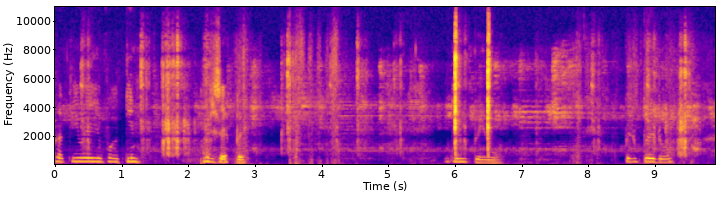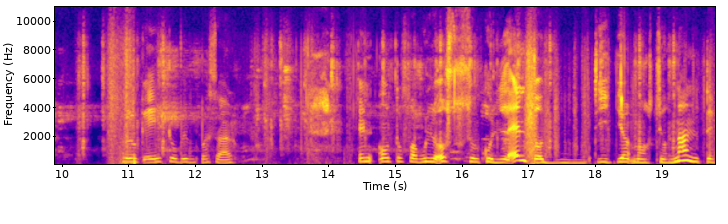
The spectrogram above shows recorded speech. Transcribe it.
Por aquí voy a por aquí. El césped. Bien, pero. Pero, pero. Lo que esto debe pasar. En otro fabuloso, suculento y emocionante.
